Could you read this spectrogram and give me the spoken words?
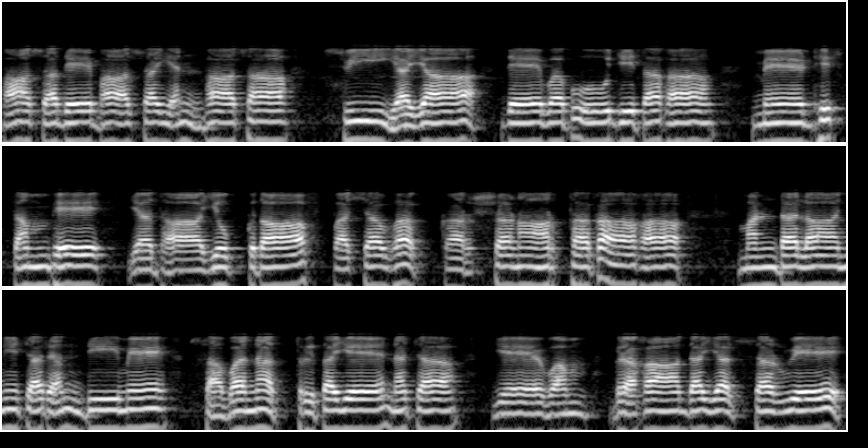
भासदे भासयन् भासा स्वीयया देवपूजितः। मेढिस्तम्भे यथा युक्ताः पशवः कर्षणार्थकाः मण्डलानि चरन्ति मे सवनत्रितयेन च। एवं ग्रहादयः सर्वे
